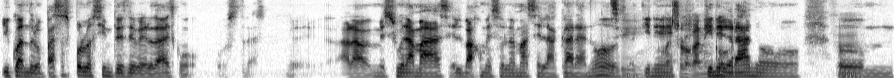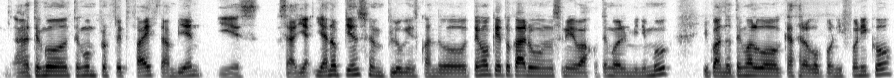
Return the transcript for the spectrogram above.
Y cuando lo pasas por los sintes de verdad es como, ostras, eh, ahora me suena más, el bajo me suena más en la cara, ¿no? O sea, tiene, tiene grano. Mm. ahora tengo, tengo un Prophet 5 también y es, o sea, ya, ya, no pienso en plugins. Cuando tengo que tocar un sonido bajo, tengo el Minimoog y cuando tengo algo que hacer algo polifónico,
